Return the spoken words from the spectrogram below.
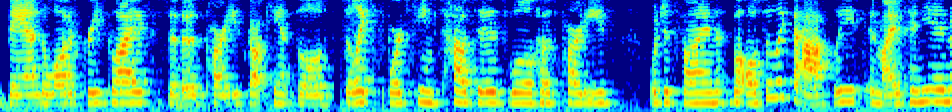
banned a lot of Greek life. So those parties got canceled. So like sports teams houses will host parties which is fun, but also like the athletes, in my opinion,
